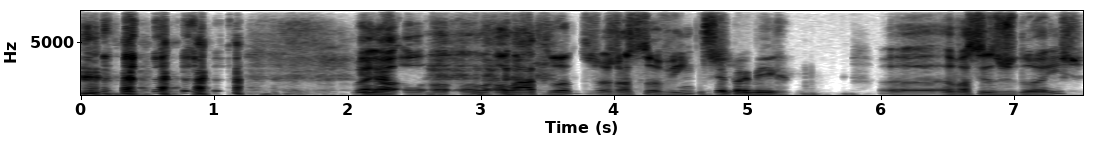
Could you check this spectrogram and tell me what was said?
Bem, olá a todos, aos nossos ouvintes. Sempre amigo. Uh, a vocês os dois.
